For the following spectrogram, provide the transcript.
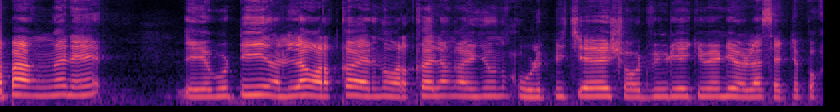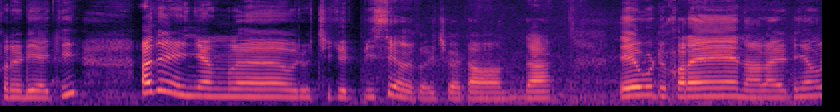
അപ്പം അങ്ങനെ ദേവൂട്ടി നല്ല ഉറക്കമായിരുന്നു. ഉറക്കമെല്ലാം കഴിഞ്ഞ് ഒന്ന് കുളിപ്പിച്ച് ഷോർട്ട് വീഡിയോയ്ക്ക് വേണ്ടിയുള്ള സെറ്റപ്പൊക്കെ റെഡിയാക്കി അത് കഴിഞ്ഞ് ഞങ്ങൾ ഒരു ഉച്ചയ്ക്ക് ഒരു പിസ്സയൊക്കെ കഴിച്ചു കേട്ടോ. എന്താ ദേവൂട്ടി കുറേ നാളായിട്ട് ഞങ്ങൾ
